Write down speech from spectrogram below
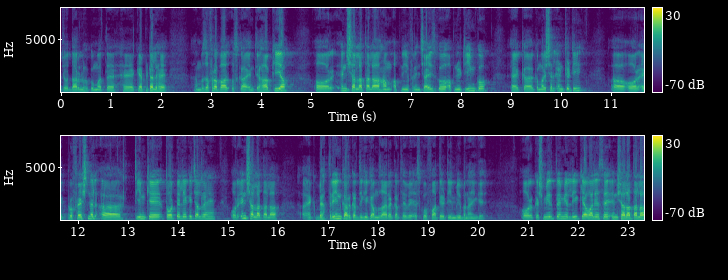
जो दारकूमत है, कैपिटल है मुजफ़राबाद उसका इंतखब किया। और इन ताला हम अपनी फ्रेंचाइज़ को, अपनी टीम को, एक कमर्शियल एंटिटी और एक प्रोफेशनल टीम के तौर पे लेके चल रहे हैं। और इन ताला एक बेहतरीन कारकर्दगी का मुजाहरा करते हुए इसको फ़ातह टीम भी बनाएँगे। और कश्मीर प्रीमियर लीग के हवाले से इन ताला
